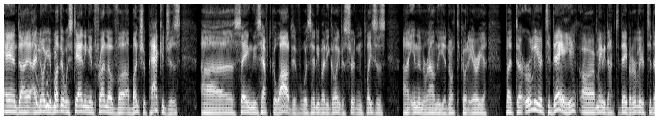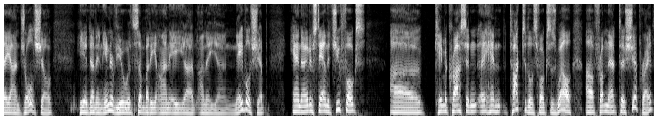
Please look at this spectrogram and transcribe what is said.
And I, I know your mother was standing in front of uh, a bunch of packages uh, saying these have to go out if was anybody going to certain places uh, in and around the uh, North Dakota area. But uh, earlier today, or maybe not today, but earlier today on Joel's show, he had done an interview with somebody on a uh, on a naval ship, and I understand that you folks came across and and talked to those folks as well from that ship, right?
